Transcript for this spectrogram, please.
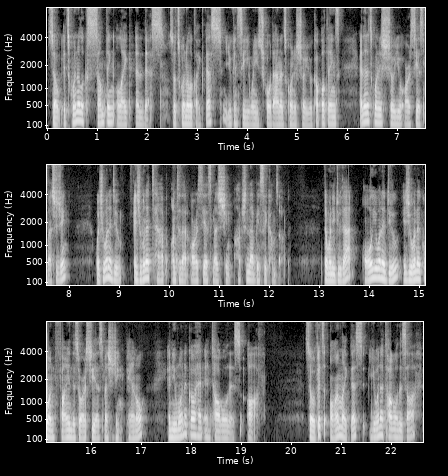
So it's going to look something like this. So it's going to look like this. You can see when you scroll down, it's going to show you a couple things, and then it's going to show you RCS messaging. What you want to do is you want to tap onto that RCS messaging option that basically comes up. Then when you do that, all you want to do is you want to go and find this RCS messaging panel, and you want to go ahead and toggle this off. So if it's on like this, you want to toggle this off,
